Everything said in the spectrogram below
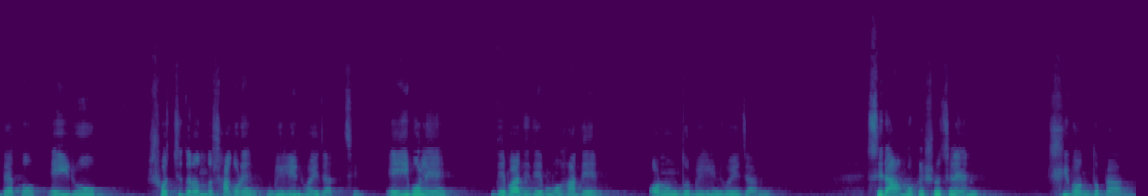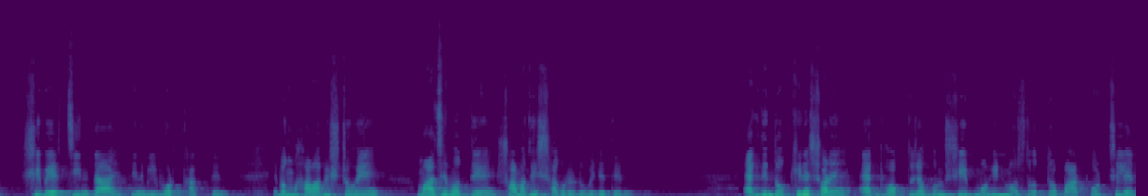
দেখো, এই রূপ সচ্চিদানন্দ সাগরে বিলীন হয়ে যাচ্ছে। এই বলে দেবাদিদেব মহাদেব অনন্ত বিলীন হয়ে যান। শ্রী রামকৃষ্ণ ছিলেন শিবন্ত প্রাণ। শিবের চিন্তায় তিনি বিভোর থাকতেন এবং ভাবাবিষ্ট হয়ে মাঝে মধ্যে সমাধির সাগরে ডুবে যেতেন। একদিন দক্ষিণেশ্বরে এক ভক্ত যখন শিব মহিন্ম স্তোত্র পাঠ করছিলেন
